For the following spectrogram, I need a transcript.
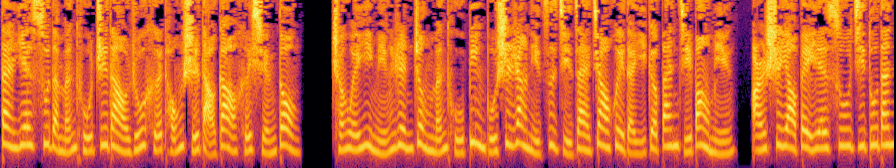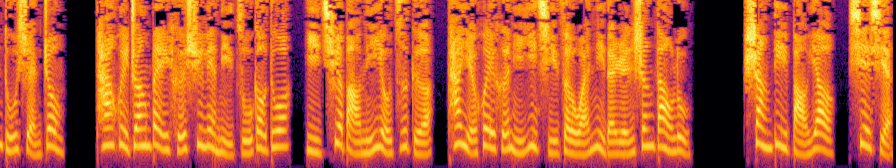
但耶稣的门徒知道如何同时祷告和行动。成为一名认证门徒，并不是让你自己在教会的一个班级报名，而是要被耶稣基督单独选中。他会装备和训练你足够多，以确保你有资格。他也会和你一起走完你的人生道路。上帝保佑，谢谢。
